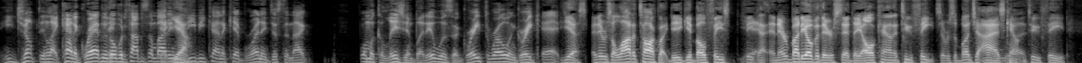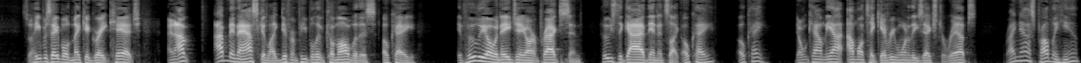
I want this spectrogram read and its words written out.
He jumped and like kind of grabbed it over the top of somebody, Yeah. and DB kind of kept running just to not form a collision. But it was a great throw and great catch. yes, and there was a lot of talk like, did he get both feet? feet? Yes. And everybody over there said they all counted two feet. So there was a bunch of eyes He counting was. two feet. So he was able to make a great catch. And I've I've been asking like different people who've come on with us. Okay, if Julio and AJ aren't practicing, who's the guy? Then it's like, okay, okay, don't count me out. I'm gonna take every one of these extra reps. Right now, it's probably him.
